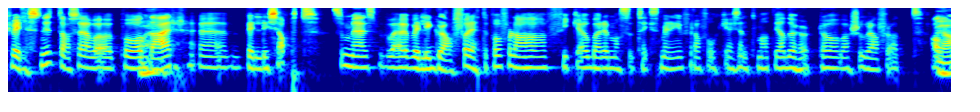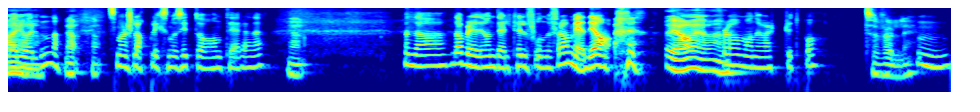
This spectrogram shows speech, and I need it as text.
Kveldsnytt, da, så jeg var på oh, ja. der eh, veldig kjapt. Som jeg var veldig glad for etterpå, for da fikk jeg jo bare masse tekstmeldinger fra folk jeg kjente med at de hadde hørt det og var så glad for at alt Ja, var i orden. da. ja. Så man slapp liksom å sitte og håndtere det. Ja. Men da, da ble det jo en del telefoner fra media. Ja, ja, for da har man jo vært utpå. Selvfølgelig. Mm.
